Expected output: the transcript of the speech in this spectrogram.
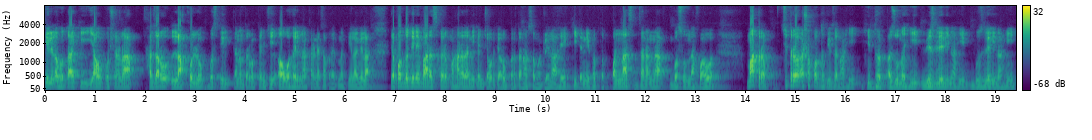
केलेला होता की या उपोषणाला हजारो लाखो लोक बसतील. त्यानंतर मग त्यांची अवहेलना करण्याचा प्रयत्न केला गेला. ज्या पद्धतीने बारसकर महाराजांनी त्यांच्यावरती आरोप करताना असं म्हटलेलं आहे की त्यांनी फक्त पन्नास जणांना बसून दाखवावं. मात्र चित्र अशा पद्धतीचं नाही. ही धग अजूनही विजलेली नाही बुजलेली नाही.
